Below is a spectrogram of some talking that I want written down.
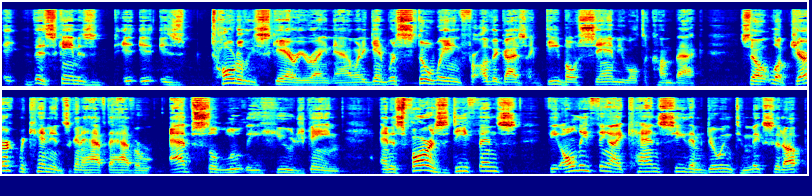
it, this game is is totally scary right now. And again, we're still waiting for other guys like Deebo Samuel to come back. So look, Jerick McKinnon's going to have to have an absolutely huge game. And as far as defense, the only thing I can see them doing to mix it up,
